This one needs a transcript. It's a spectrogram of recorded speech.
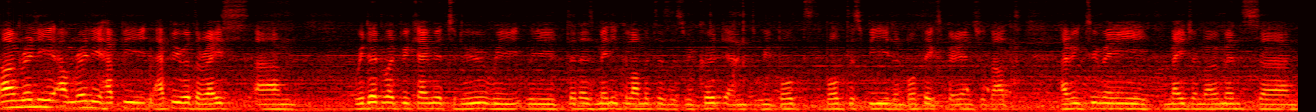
I'm really I'm really happy happy with the race. Um, we did what we came here to do. We, we did as many kilometers as we could, and we built built the speed and built the experience without having too many major moments um,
